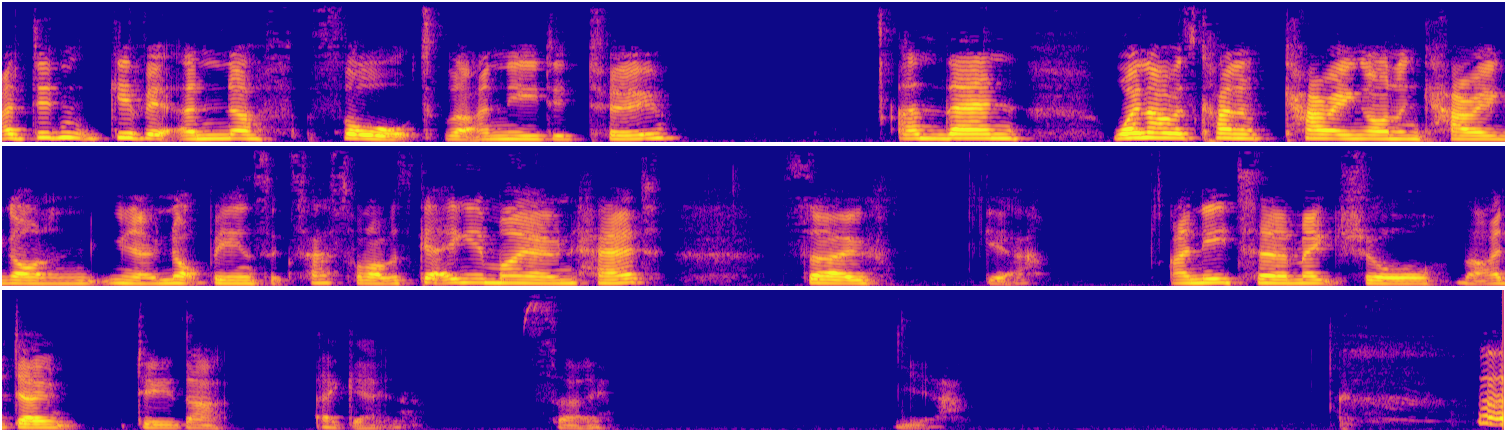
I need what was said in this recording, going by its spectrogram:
I didn't give it enough thought that I needed to. And then when I was kind of carrying on and carrying on and, you know, not being successful, I was getting in my own head. So, yeah, I need to make sure that I don't do that again. So, yeah.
